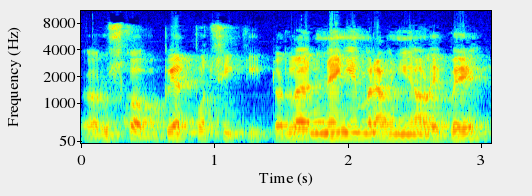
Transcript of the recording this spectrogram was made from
Rusko opět pocítí. Tohle není mravní alibi,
